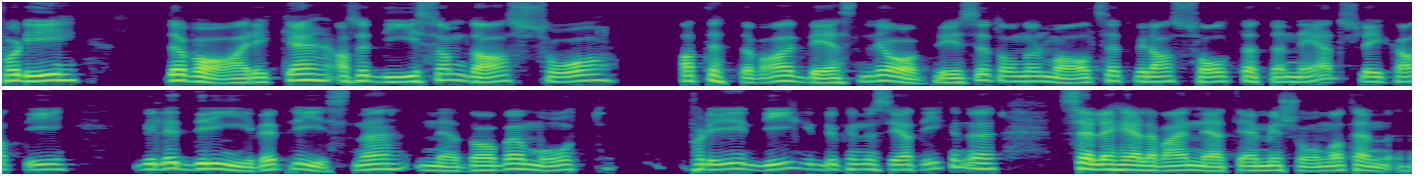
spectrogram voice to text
Fordi det var ikke Altså, de som da så at dette var vesentlig overpriset, og normalt sett ville ha solgt dette ned, slik at de ville drive prisene nedover mot fordi de, du kunne si at de kunne selge hele veien ned til emisjonen og, tenne,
